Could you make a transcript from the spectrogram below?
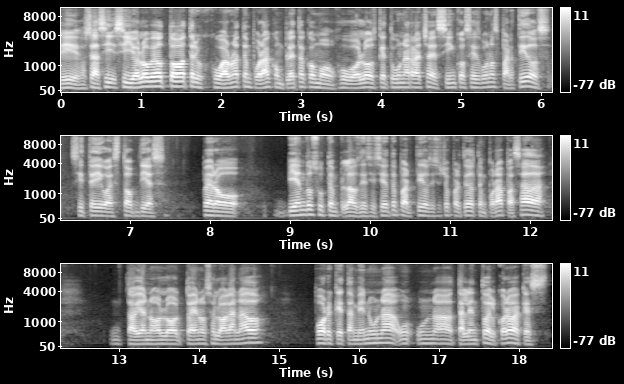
Sí, o sea, si, si yo lo veo todo jugar una temporada completa como jugó los que tuvo una racha de 5 o 6 buenos partidos, sí te digo, es top 10. Pero viendo su los 17 partidos, 18 partidos de la temporada pasada, todavía no, lo, todavía no se lo ha ganado. Porque también una, un una talento del coreback es,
